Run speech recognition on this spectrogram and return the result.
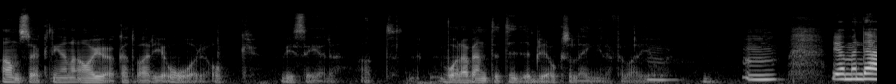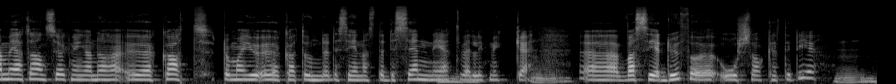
ansökningarna har ju ökat varje år och vi ser att våra väntetider blir också längre för varje år. Mm. Ja men det här med att ansökningarna har ökat, de har ju ökat under det senaste decenniet väldigt mycket. Mm. Eh, vad ser du för orsaker till det? Mm.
